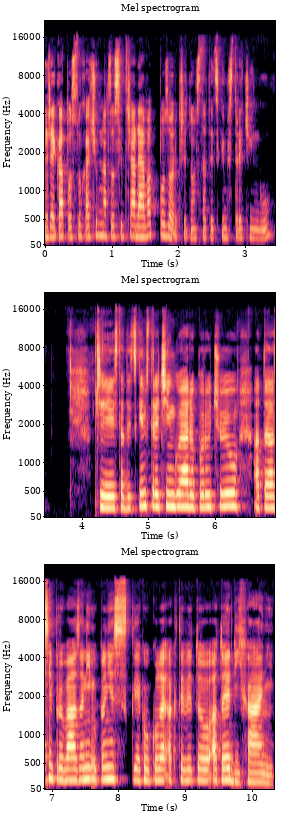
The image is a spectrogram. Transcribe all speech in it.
řekla posluchačům, na co si třeba dávat pozor při tom statickém stretchingu? Při statickém stretchingu já doporučuji, a to je vlastně provázaný úplně s jakoukoliv aktivitou, a to je dýchání.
